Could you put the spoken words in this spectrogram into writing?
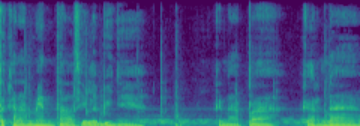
Tekanan mental sih lebihnya ya. Kenapa? Karena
